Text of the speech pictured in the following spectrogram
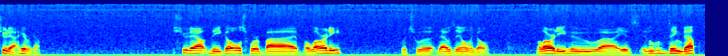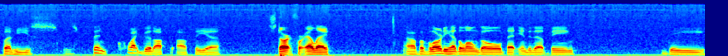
Shootout. Here we go. Shootout. The goals were by Vilardi, which was that was the only goal. Vilardi, who uh, is a little dinged up, but he's he's been quite good off off the uh, start for LA. Uh, but Vilardi had the lone goal that ended up being the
